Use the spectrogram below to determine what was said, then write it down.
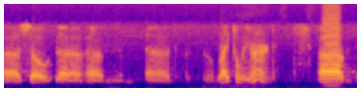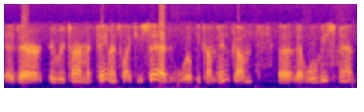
uh, so uh, uh, uh, rightfully earned. Uh, their retirement payments, like you said, will become income uh, that will be spent.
